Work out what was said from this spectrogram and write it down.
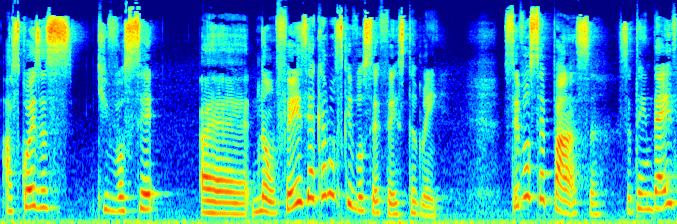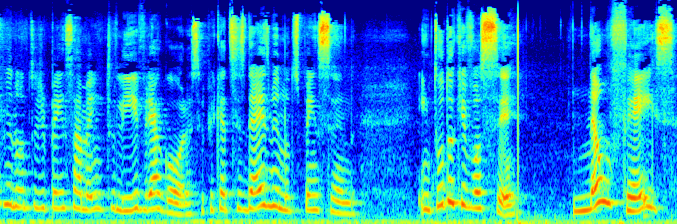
as coisas que você é, não fez e aquelas que você fez também. Se você passa, você tem 10 minutos de pensamento livre agora, você fica esses 10 minutos pensando em tudo que você não fez,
